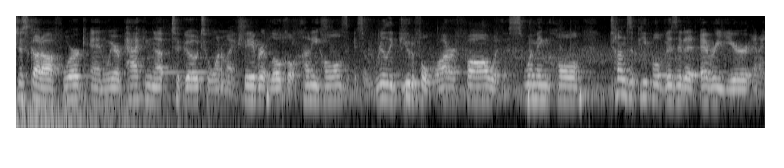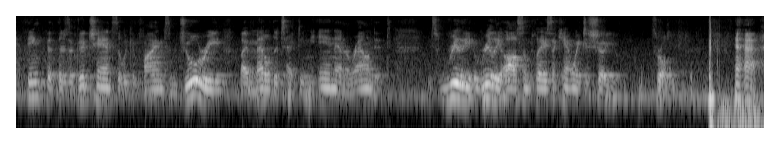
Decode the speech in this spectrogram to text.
Just got off work and we are packing up to go to one of my favorite local honey holes. It's a really beautiful waterfall with a swimming hole. Tons of people visit it every year and I think that there's a good chance that we can find some jewelry by metal detecting in and around it. It's really, really awesome place. I can't wait to show you. Let's roll. I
